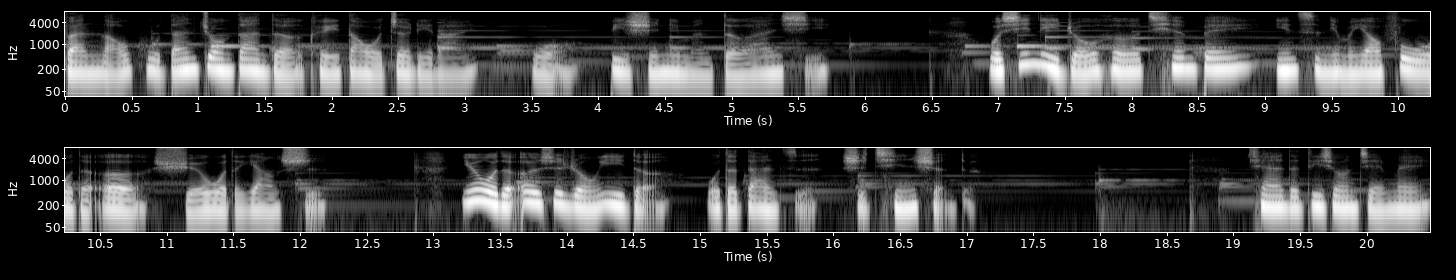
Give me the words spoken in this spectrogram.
凡劳苦担重担的，可以到我这里来，我必使你们得安息。我心里柔和谦卑，因此你们要负我的恶，学我的样式。”因为我的恶是容易的，我的担子是轻省的。亲爱的弟兄姐妹，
